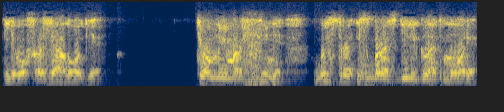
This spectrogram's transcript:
его фразеология. Темные морщины быстро избороздили гладь моря,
